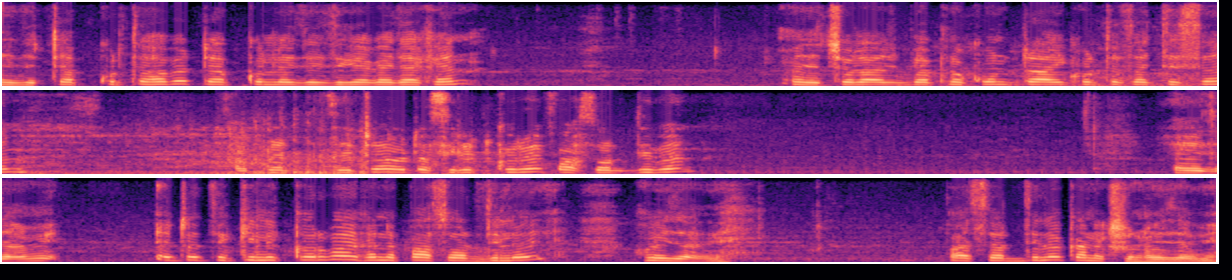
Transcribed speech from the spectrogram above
এই যে ট্যাপ করতে হবে ট্যাপ করলে যে জায়গায় দেখেন, এই যে চলে আসবে। আপনি কোনটা ই করতে চাইতেছেন আপনার যেটা ওটা সিলেক্ট করে পাসওয়ার্ড দিবেন। এই যে আমি এটাতে ক্লিক করব, এখানে পাসওয়ার্ড দিলেই হয়ে যাবে। পাসওয়ার্ড দিলে কানেকশন হয়ে যাবে।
